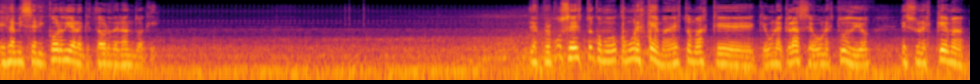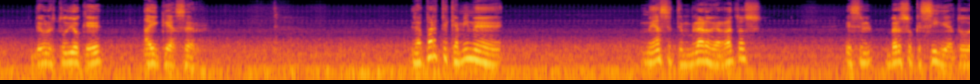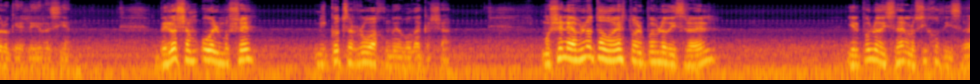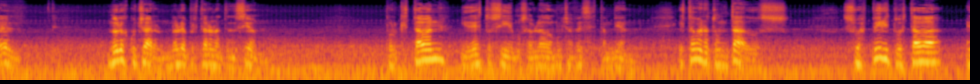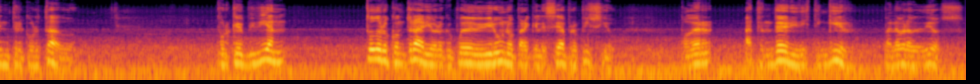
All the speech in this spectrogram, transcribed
Es la misericordia la que está ordenando aquí. Les propuse esto como, como un esquema, esto más que, que una clase o un estudio, es un esquema de un estudio que hay que hacer. La parte que a mí me, me hace temblar de ratos es el verso que sigue a todo lo que les leí recién. Velosham u el Moshe, mi ruach Moshe le habló todo esto al pueblo de Israel y el pueblo de Israel, los hijos de Israel, no lo escucharon, no le prestaron atención, porque estaban, y de esto sí hemos hablado muchas veces también, estaban atontados, su espíritu estaba entrecortado, porque vivían todo lo contrario a lo que puede vivir uno para que le sea propicio poder atender y distinguir palabra de Dios.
